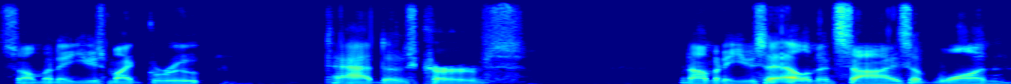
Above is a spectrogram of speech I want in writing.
So I'm going to use my group to add those curves. And I'm going to use an element size of 1.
